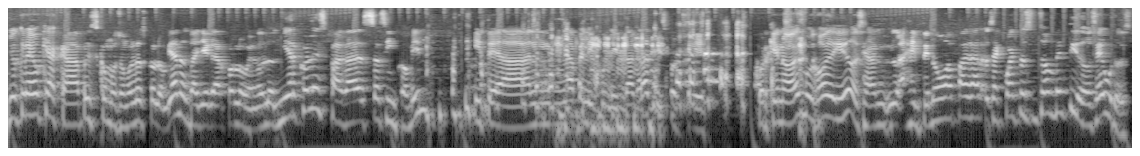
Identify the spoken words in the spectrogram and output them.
Yo creo que acá, pues como somos los colombianos, va a llegar por lo menos los miércoles, pagas a 5 mil y te dan una peliculita gratis, porque, porque no, es muy jodido, o sea, la gente no va a pagar, o sea, ¿cuántos son 22 euros?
